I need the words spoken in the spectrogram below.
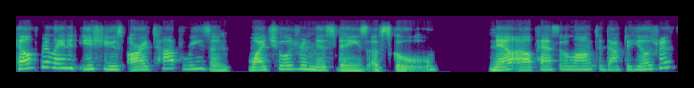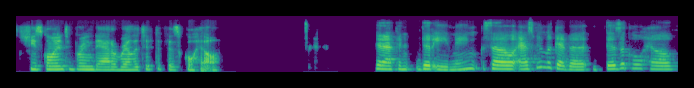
Health related issues are a top reason why children miss days of school. Now I'll pass it along to Dr. Hildreth. She's going to bring data relative to physical health. Good afternoon, good evening. So as we look at the physical health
